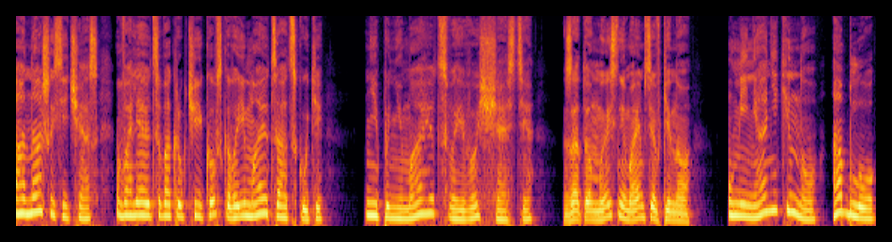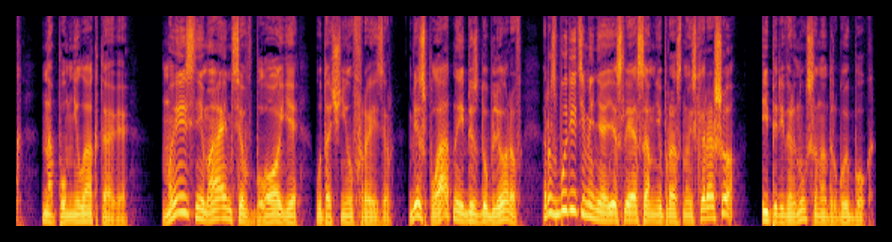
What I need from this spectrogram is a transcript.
А наши сейчас валяются вокруг Чайковского и маются от скуки. Не понимают своего счастья. Зато мы снимаемся в кино. У меня не кино, а блог, напомнила Октавия. Мы снимаемся в блоге, уточнил Фрейзер. Бесплатно и без дублеров. Разбудите меня, если я сам не проснусь, хорошо? И перевернулся на другой бок.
